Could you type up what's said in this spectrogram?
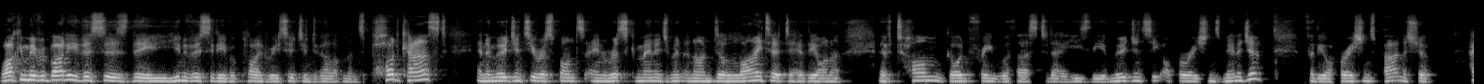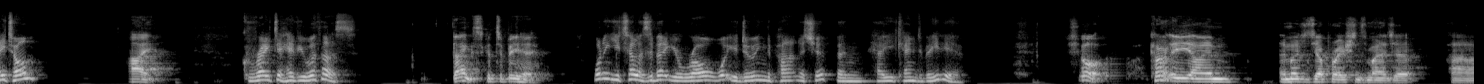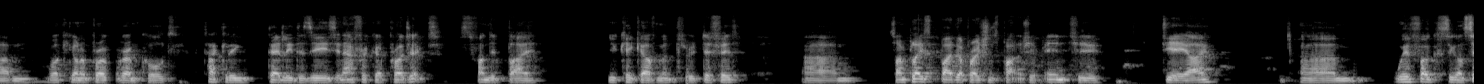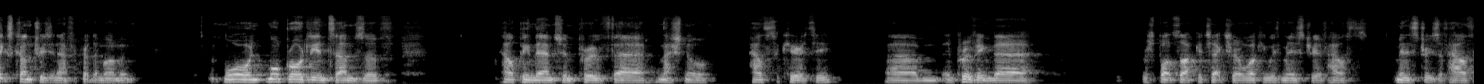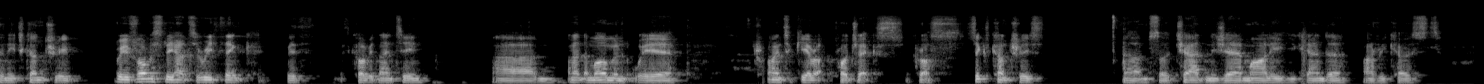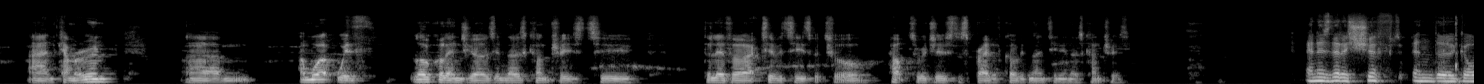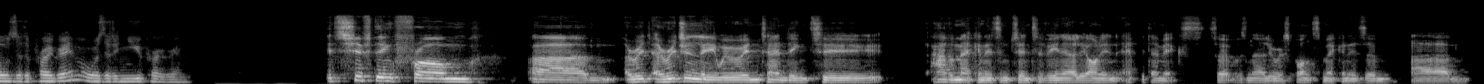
Welcome, everybody. This is the University of Applied Research and Development's podcast an emergency response and risk management. And I'm delighted to have the honour of Tom Godfrey with us today. He's the Emergency Operations Manager for the Operations Partnership. Hey, Tom. Hi. Great to have you with us. Thanks. Good to be here. Why don't you tell us about your role, what you're doing, the partnership, and how you came to be there? Sure. Currently, I'm an emergency operations manager um, working on a program called Tackling Deadly Disease in Africa project. It's funded by UK government through DFID. Um, so I'm placed by the operations partnership into DAI. Um, we're focusing on six countries in Africa at the moment, more more broadly in terms of helping them to improve their national health security, um, improving their response architecture, and working with Ministry of Health ministries of health in each country. We've obviously had to rethink with, with COVID 19. Um, and at the moment, we're trying to gear up projects across six countries. Um, so Chad, Niger, Mali, Uganda, Ivory Coast, and Cameroon. Um, and work with local NGOs in those countries to deliver activities which will help to reduce the spread of COVID 19 in those countries. And is that a shift in the goals of the program, or is it a new program? It's shifting from um, ori- originally we were intending to have a mechanism to intervene early on in epidemics, so it was an early response mechanism, um,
